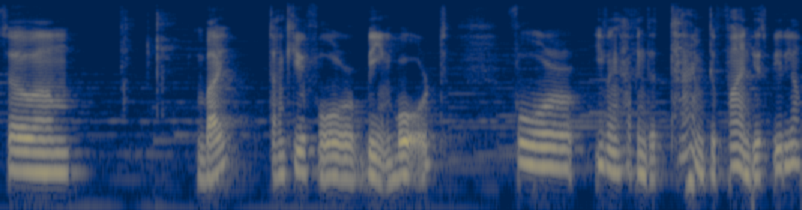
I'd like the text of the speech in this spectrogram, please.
so um, bye, thank you for being bored, for even having the time to find this video,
